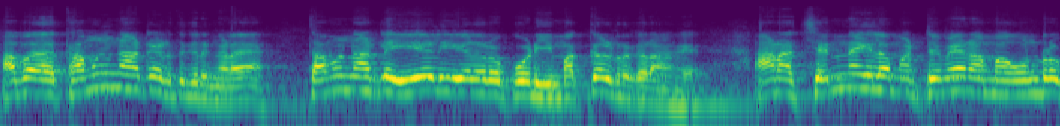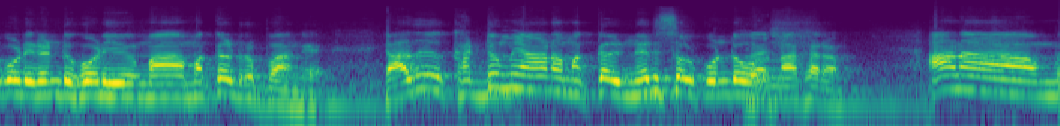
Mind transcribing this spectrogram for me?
அப்போ தமிழ்நாட்டை எடுத்துக்கிறீங்களேன். தமிழ்நாட்டில் ஏழு ஏழரை கோடி மக்கள் இருக்கிறாங்க. ஆனால் சென்னையில் மட்டுமே நம்ம ஒன்றரை கோடி ரெண்டு கோடி ம- மக்கள் இருப்பாங்க. அது கடுமையான மக்கள் நெரிசல் கொண்ட ஒரு நகரம். ஆனால்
